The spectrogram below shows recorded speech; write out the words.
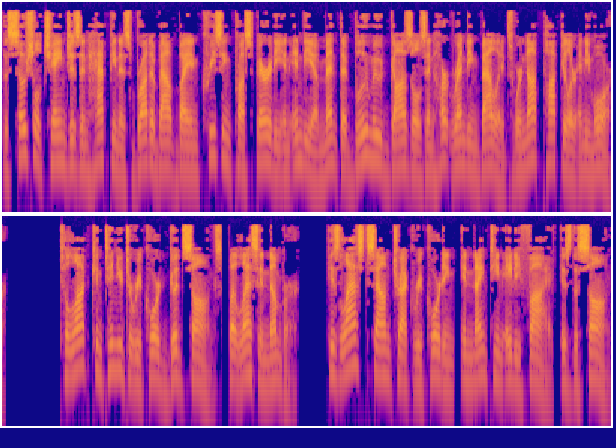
the social changes and happiness brought about by increasing prosperity in India meant that blue mood ghazals and heart-rending ballads were not popular anymore. Talat continued to record good songs, but less in number. His last soundtrack recording, in 1985, is the song,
